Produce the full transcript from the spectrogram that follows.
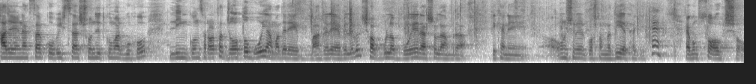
হাজারিনাক sir Kabir sir, Sanjit Kumar Guha, Lincoln sir, অর্থাৎ যত বই আমাদের বাজারে অ্যাভেলেবেল সবগুলো বইয়ের আসলে আমরা এখানে অনুশীলনের প্রশ্ন আমরা দিয়ে থাকি হ্যাঁ এবং সলভ সহ।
